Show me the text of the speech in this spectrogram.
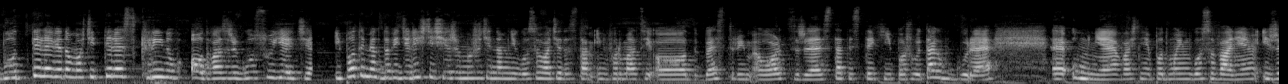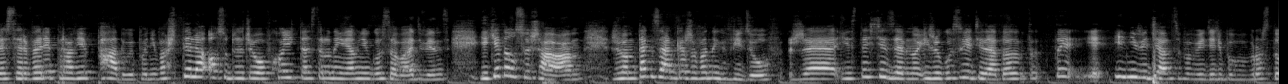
było tyle wiadomości, tyle screenów od Was, że głosujecie. I po tym jak dowiedzieliście się, że możecie na mnie głosować, ja dostałam informację od Best Stream Awards, że statystyki poszły tak w górę e, u mnie właśnie pod moim głosowaniem i że serwery prawie padły, ponieważ tyle osób zaczęło wchodzić na stronę i na mnie głosować, więc jak ja to usłyszałam, że mam tak zaangażowanych widzów, że jesteście ze mną i że głosujecie na to, to, to ja, ja nie wiedziałam co powiedzieć, bo po prostu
